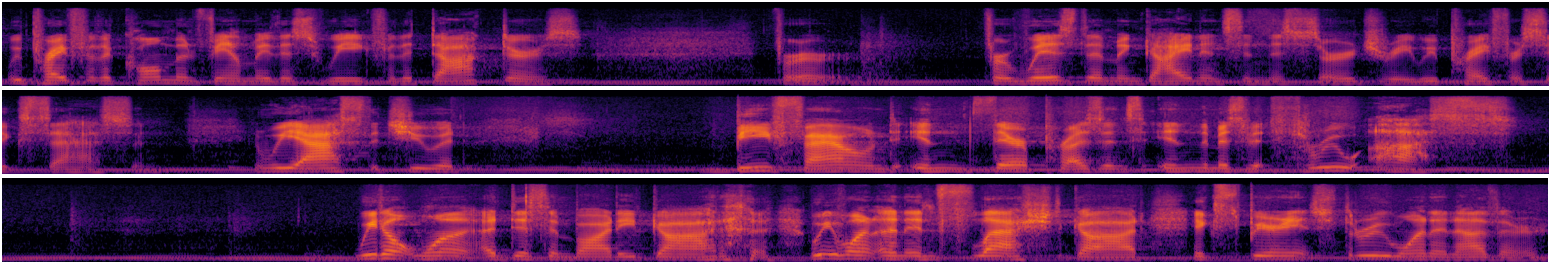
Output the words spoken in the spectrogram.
We pray for the Coleman family this week, for the doctors, for, for wisdom and guidance in this surgery. We pray for success. And, and we ask that you would be found in their presence in the midst of it through us we don't want a disembodied God. we want an enfleshed God experienced through one another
